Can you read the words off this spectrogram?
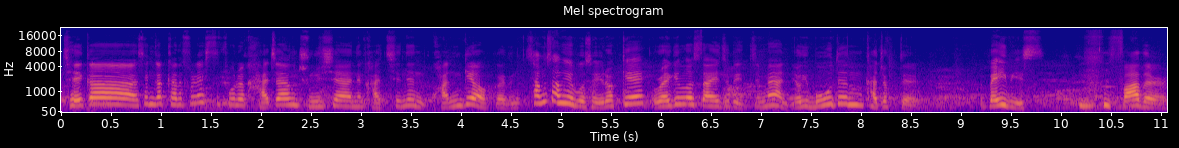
제가 생각하는 플렉스폼을 가장 중시하는 가치는 관계였거든요. 상상해 보세요. 이렇게 레귤러 사이즈도 있지만 여기 모든 가족들, babies, father,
